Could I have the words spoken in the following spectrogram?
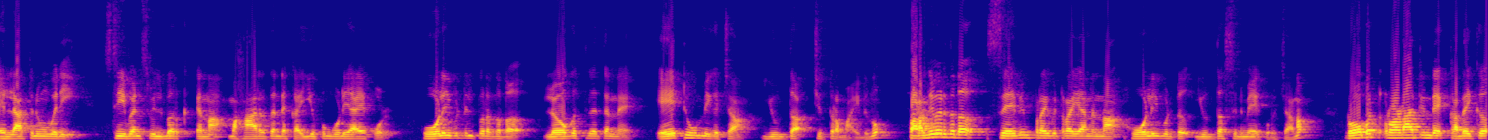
എല്ലാത്തിനുമുപരി സ്റ്റീവൻ സ്വിൽബർഗ് എന്ന മഹാരഥന്റെ കയ്യൊപ്പും കൂടിയായപ്പോൾ ഹോളിവുഡിൽ പിറന്നത് ലോകത്തിലെ തന്നെ ഏറ്റവും മികച്ച യുദ്ധ ചിത്രമായിരുന്നു. പറഞ്ഞു വരുന്നത് സേവിംഗ് പ്രൈവറ്റ് റയാൻ എന്ന ഹോളിവുഡ് യുദ്ധ സിനിമയെക്കുറിച്ചാണ്. റോബർട്ട് റോഡാറ്റിന്റെ കഥയ്ക്ക്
